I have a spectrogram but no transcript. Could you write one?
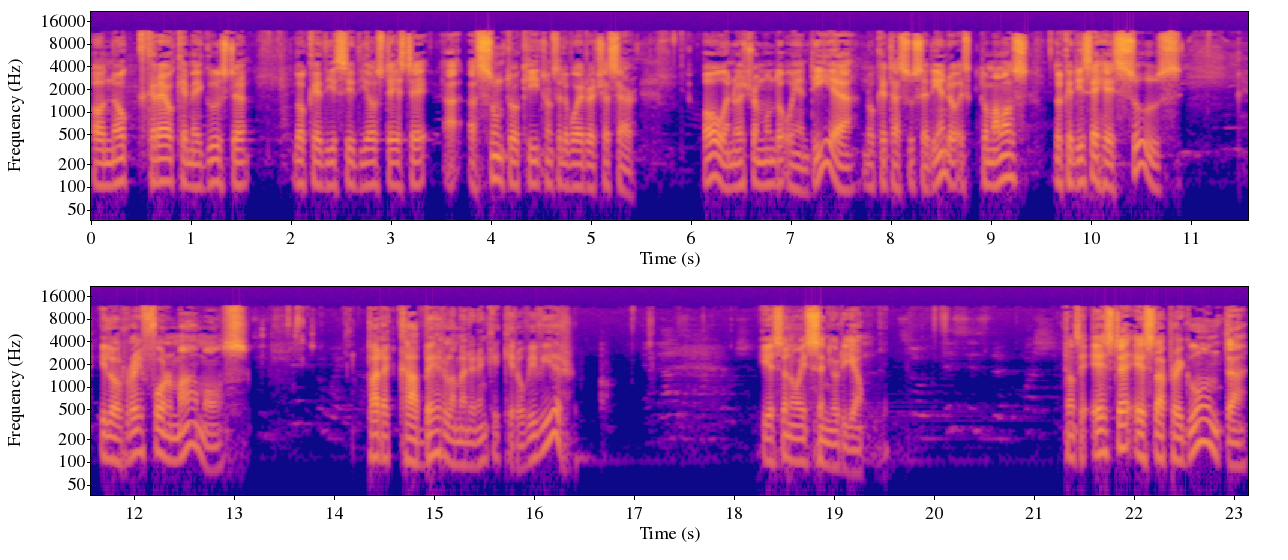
O no creo que me guste lo que dice Dios de este asunto aquí, entonces le voy a rechazar. O en nuestro mundo hoy en día lo que está sucediendo es que tomamos lo que dice Jesús y lo reformamos para caber la manera en que quiero vivir. Y eso no es señorío. Entonces, esta es la pregunta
